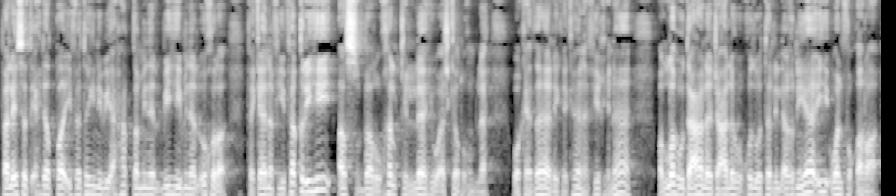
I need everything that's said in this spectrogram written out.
فليست إحدى الطائفتين بأحق من به من الأخرى. فكان في فقره أصبر خلق الله وأشكرهم له وكذلك كان في غناه. والله تعالى جعله قدوة للأغنياء والفقراء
